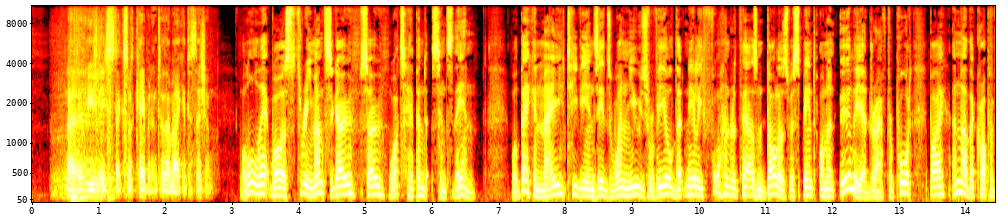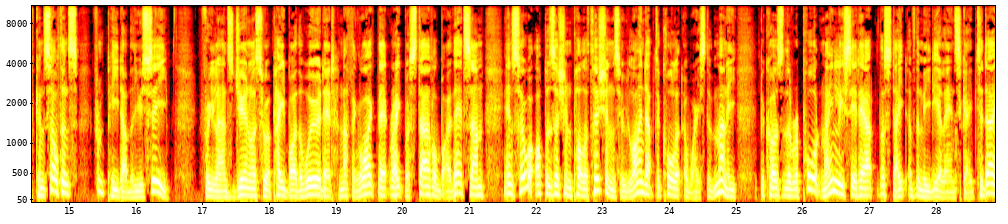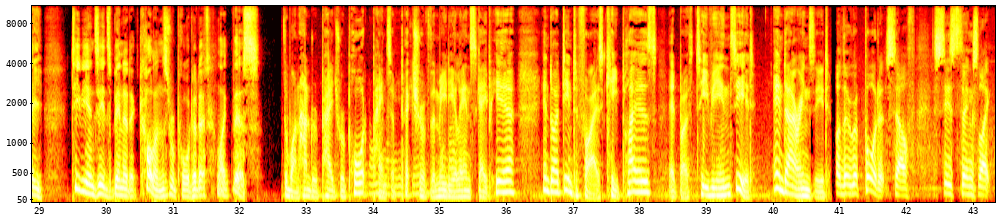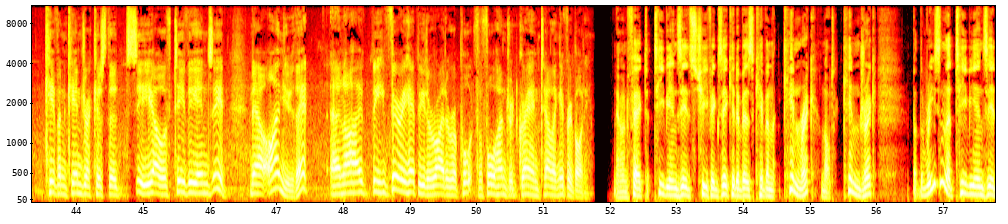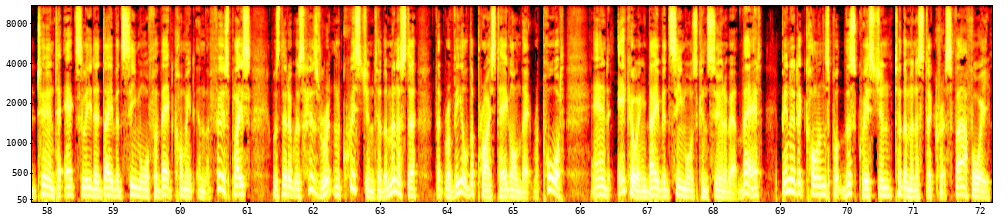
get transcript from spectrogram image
No, it usually sticks with Cabinet until they make a decision. Well, all that was three months ago, so what's happened since then? Well, back in May, TVNZ's One News revealed that nearly $400,000 was spent on an earlier draft report by another crop of consultants from PwC. Freelance journalists who are paid by the word at nothing like that rate were startled by that sum, and so were opposition politicians who lined up to call it a waste of money because the report mainly set out the state of the media landscape today. TVNZ's Benedict Collins reported it like this. The 100 page report paints a picture of the media landscape here and identifies key players at both TVNZ and RNZ. Well, the report itself says things like Kevin Kendrick is the CEO of TVNZ. Now, I knew that, and I'd be very happy to write a report for 400 grand telling everybody. Now, in fact, TVNZ's chief executive is Kevin Kenrick, not Kendrick, but the reason that TVNZ turned to ACT's leader David Seymour for that comment in the first place was that it was his written question to the minister that revealed the price tag on that report. And echoing David Seymour's concern about that, Benedict Collins put this question to the minister Chris Faafoi.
